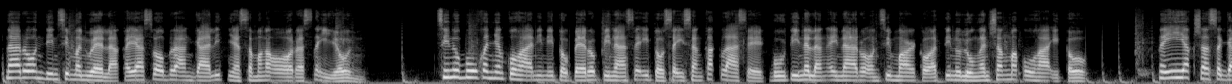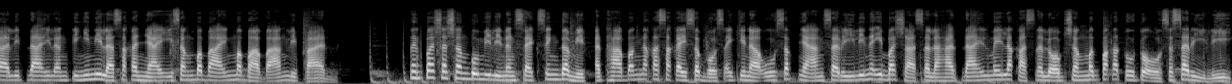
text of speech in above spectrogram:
Naroon din si Manuela kaya sobra ang galit niya sa mga oras na iyon. Sinubukan niyang kuhanin ito pero pinasa ito sa isang kaklase, buti na lang ay naroon si Marco at tinulungan siyang makuha ito. Naiyak siya sa galit dahil ang tingin nila sa kanya ay isang babaeng mababa ang lipad. Nagpasya siyang bumili ng sexing damit at habang nakasakay sa bus ay kinausap niya ang sarili na iba siya sa lahat dahil may lakas na loob siyang magpakatotoo sa sarili.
